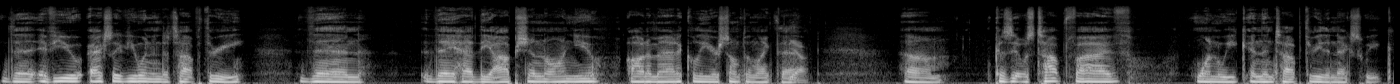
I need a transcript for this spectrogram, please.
then if you actually if you went into top three, then they had the option on you automatically or something like that. yeah Um, because it was top five one week and then top three the next week.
